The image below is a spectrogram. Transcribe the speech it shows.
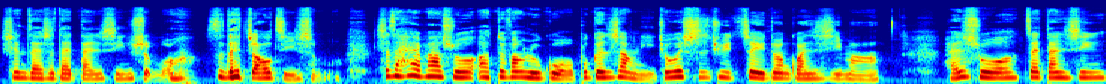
现在是在担心什么？是在着急什么？是在害怕说啊，对方如果不跟上你，就会失去这一段关系吗？还是说在担心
